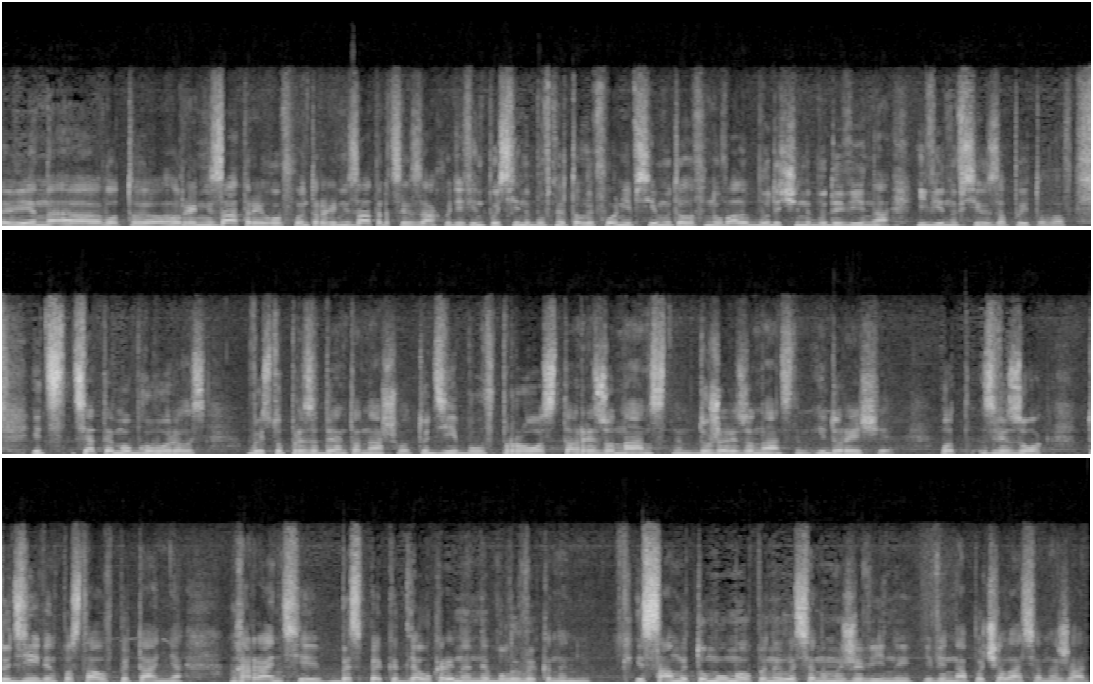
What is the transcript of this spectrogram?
він от організатор, його фонд організатор цих заходів. Він постійно був на телефоні. Всі йому телефонували, буде чи не буде війна, і він у всіх запитував. І ця тема обговорювалась. Виступ президента нашого тоді був просто резонансним, дуже резонансним. І до речі, от зв'язок. Тоді він поставив питання: гарантії безпеки для України не були виконані. І саме тому ми опинилися на межі війни, і війна почалася, на жаль.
